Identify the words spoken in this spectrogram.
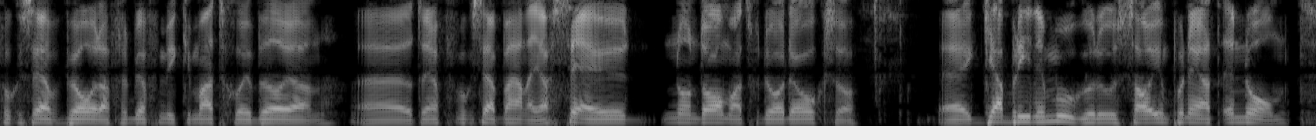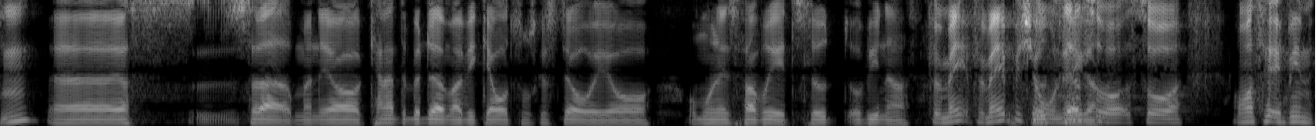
fokusera på båda för det blir för mycket matcher i början. Uh, utan jag får fokusera på herrarna. Jag ser ju någon dammatch då och då också. Uh, Gabrine Muguruza har imponerat enormt. Mm. Eh, sådär, men jag kan inte bedöma vilka odds som ska stå i och om hon är favorit slut och vinna. För mig, för mig personligen så, så, om man säger min,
